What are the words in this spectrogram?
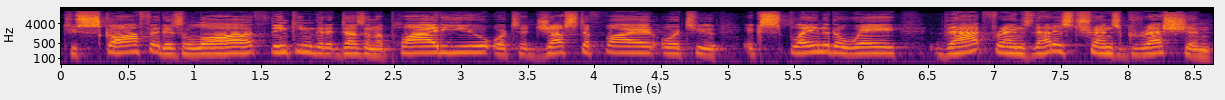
To scoff at his law, thinking that it doesn't apply to you, or to justify it, or to explain it away, that, friends, that is transgression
